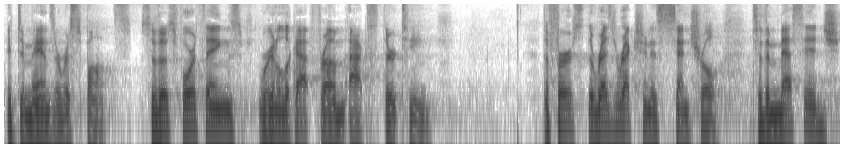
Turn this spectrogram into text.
It demands a response. So, those four things we're going to look at from Acts 13. The first, the resurrection is central to the message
